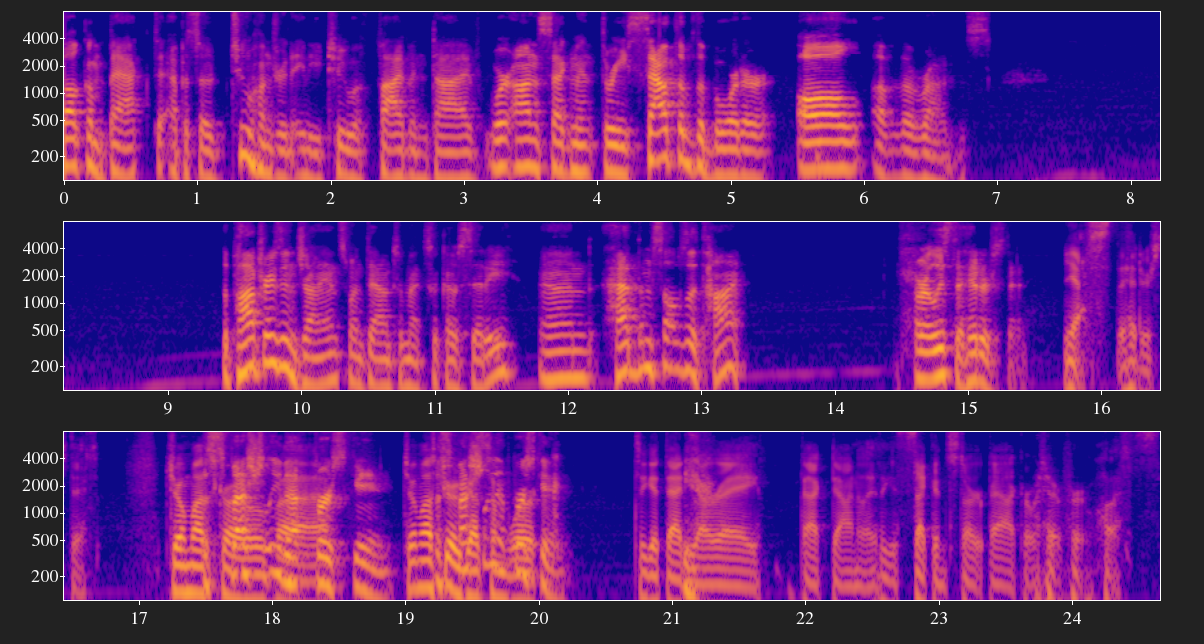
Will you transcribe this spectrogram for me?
Welcome back to episode 282 of Five and Dive. We're on segment three, south of the border, all of the runs. The Padres and Giants went down to Mexico City and had themselves a time, or at least the hitters did. Yes, the hitters did. Joe Musgrove, especially that uh, first game. Joe Musgrove got some that first work game. to get that ERA back down to I think a second start back or whatever it was.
